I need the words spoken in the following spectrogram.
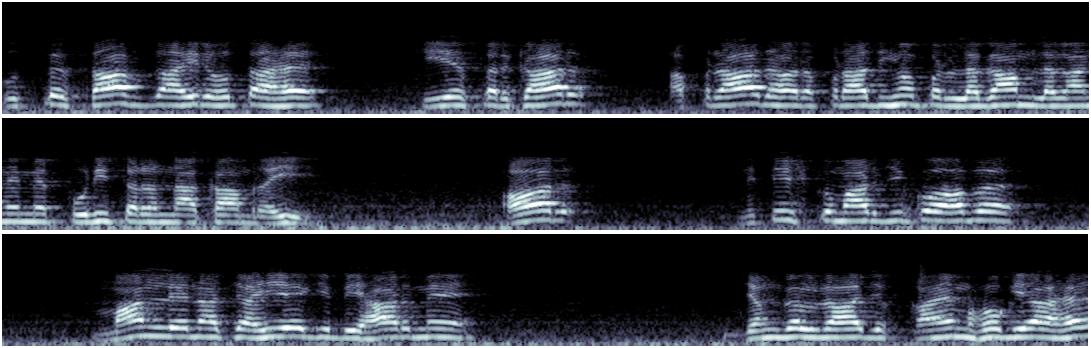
उससे साफ़ ज़ाहिर होता है कि ये सरकार अपराध और अपराधियों पर लगाम लगाने में पूरी तरह नाकाम रही। और नीतीश कुमार जी को अब मान लेना चाहिए कि बिहार में जंगल राज कायम हो गया है।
